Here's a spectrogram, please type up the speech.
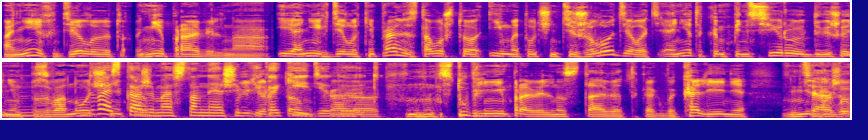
они их делают неправильно. И они их делают неправильно из-за того, что им это очень тяжело делать, и они это компенсируют движением mm-hmm. позвоночника. Давай скажем основные ошибки, какие делают. Ступни неправильно ставят, как бы колени Тяж, не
